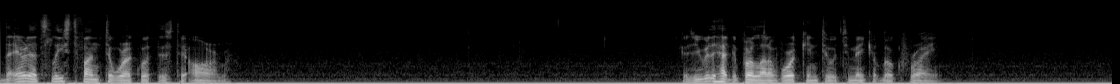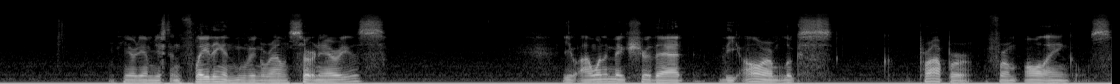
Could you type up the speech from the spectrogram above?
the area that's least fun to work with is the arm because you really have to put a lot of work into it to make it look right. Here I am just inflating and moving around certain areas. You, I want to make sure that the arm looks proper from all angles.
